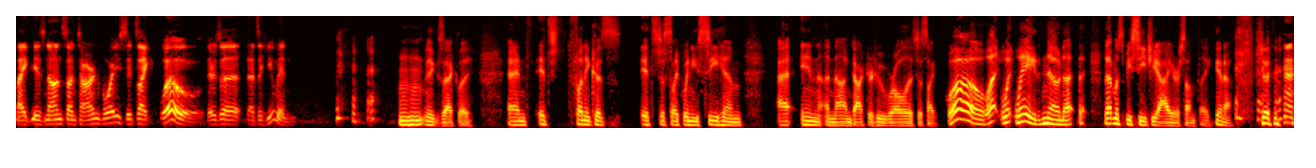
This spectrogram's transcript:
like his non-Sontaran voice. It's like, whoa, there's a that's a human. hmm exactly, and it's funny because it's just like when you see him at, in a non Doctor Who role, it's just like, whoa, what? Wait, wait no, not, that that must be CGI or something, you know,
